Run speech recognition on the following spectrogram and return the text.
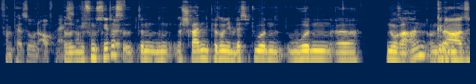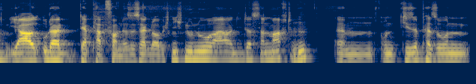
von Personen aufmerksam. Also wie funktioniert das? Dann, dann schreiben die Personen, die belästigt wurden, wurden äh, Nora an. Und genau, also ja, oder der Plattform. Das ist ja, glaube ich, nicht nur Nora, die das dann macht. Mhm. Ähm, und diese Person,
